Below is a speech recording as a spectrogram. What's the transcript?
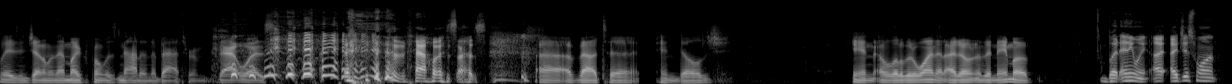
Ladies and gentlemen, that microphone was not in a bathroom. That was that was us uh, about to indulge in a little bit of wine that I don't know the name of. But anyway, I, I just want,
